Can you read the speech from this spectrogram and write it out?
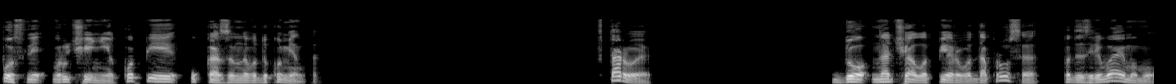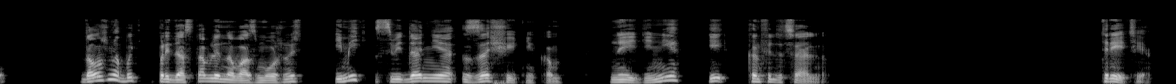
после вручения копии указанного документа. Второе. До начала первого допроса подозреваемому должна быть предоставлена возможность иметь свидание с защитником наедине и конфиденциально. Третье.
